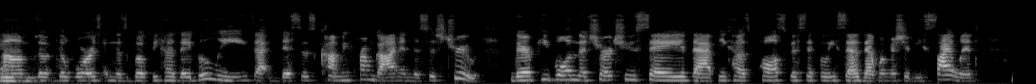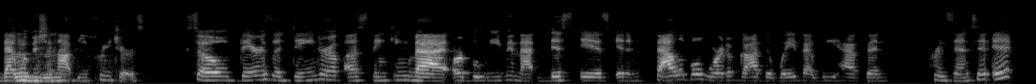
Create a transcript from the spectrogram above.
Um, mm-hmm. Um, the, the words in this book because they believe that this is coming from God and this is true. There are people in the church who say that because Paul specifically says that women should be silent, that mm-hmm. women should mm-hmm. not be preachers. So there's a danger of us thinking that or believing that this is an infallible word of God, the way that we have been presented it.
